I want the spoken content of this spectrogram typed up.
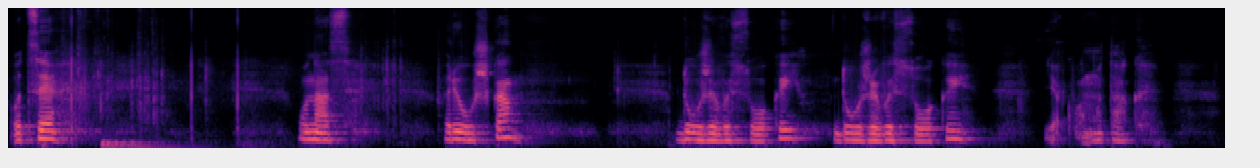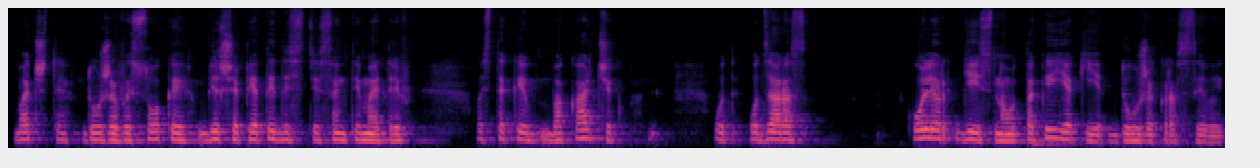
Оце у нас рюшка. Дуже високий, дуже високий. Як вам отак? Бачите, дуже високий, більше 50 сантиметрів. Ось такий бокальчик. От, от зараз Колір дійсно от такий, як є. Дуже красивий,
